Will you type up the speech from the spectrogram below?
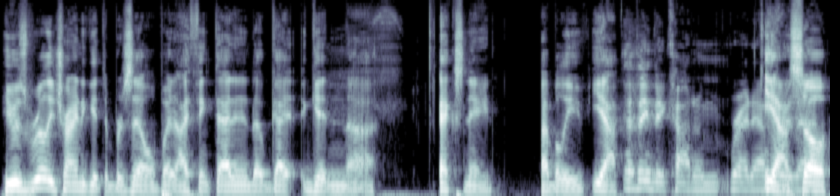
He was really trying to get to Brazil, but I think that ended up get, getting uh, ex-nayed, I believe. Yeah. I think they caught him right after. Yeah, that. so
